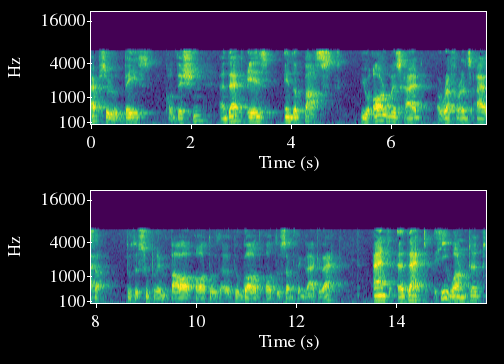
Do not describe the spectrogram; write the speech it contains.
absolute base condition, and that is in the past you always had a reference either to the supreme power or to, the, to God or to something like that, and uh, that he wanted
